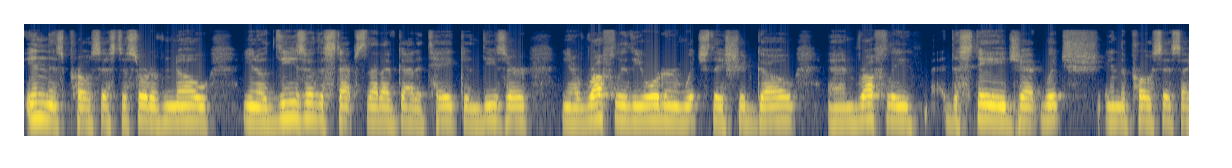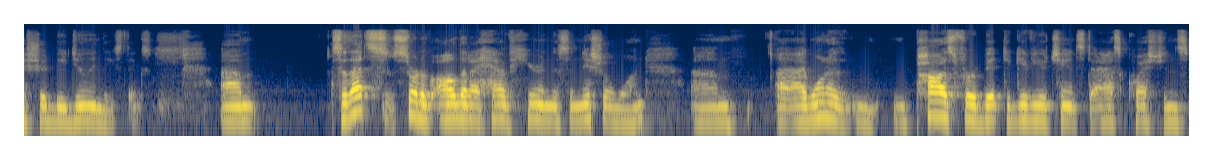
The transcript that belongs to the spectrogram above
in this process to sort of know, you know, these are the steps that I've got to take, and these are, you know, roughly the order in which they should go, and roughly the stage at which in the process I should be doing these things. Um, so that's sort of all that I have here in this initial one. Um, I, I want to pause for a bit to give you a chance to ask questions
